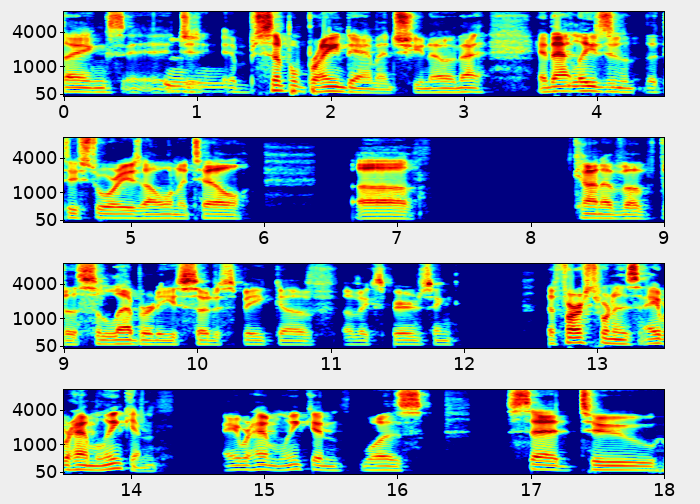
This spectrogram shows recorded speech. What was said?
things, mm. simple brain damage, you know, and that and that leads mm-hmm. into the two stories I want to tell. Uh, kind of of the celebrities, so to speak, of of experiencing the first one is Abraham Lincoln. Abraham Lincoln was said to,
